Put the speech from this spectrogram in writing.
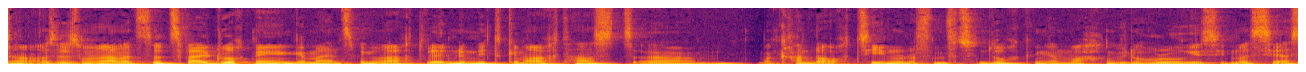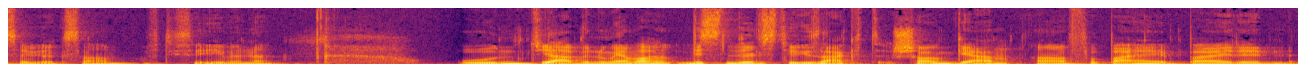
Ja? Also wir haben jetzt nur zwei Durchgänge gemeinsam gemacht. Wenn du mitgemacht hast, ähm, man kann da auch 10 oder 15 Durchgänge machen. Wiederholung ist immer sehr, sehr wirksam auf dieser Ebene. Und ja, wenn du mehr wissen willst, wie gesagt, schau gern äh, vorbei bei den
